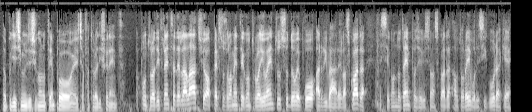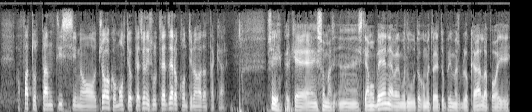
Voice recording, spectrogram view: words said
dopo 10 minuti di secondo tempo e ci ha fatto la differenza. Appunto la differenza della Lazio ha perso solamente contro la Juventus dove può arrivare? La squadra nel secondo tempo si è vista una squadra autorevole, sicura che ha fatto tantissimo gioco molte occasioni sul 3-0 continuava ad attaccare. Sì, perché insomma eh, stiamo bene, avremmo dovuto, come ti ho detto prima, sbloccarla, poi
